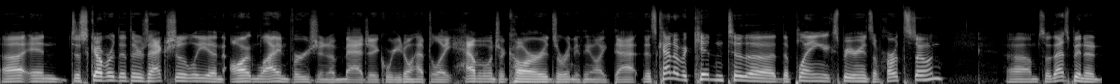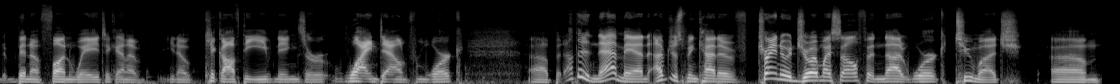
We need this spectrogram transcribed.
uh, and discovered that there's actually an online version of Magic where you don't have to like have a bunch of cards or anything like that. That's kind of akin to the the playing experience of Hearthstone. Um, so that's been a been a fun way to kind of you know kick off the evenings or wind down from work. Uh, but other than that, man, I've just been kind of trying to enjoy myself and not work too much. Um,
